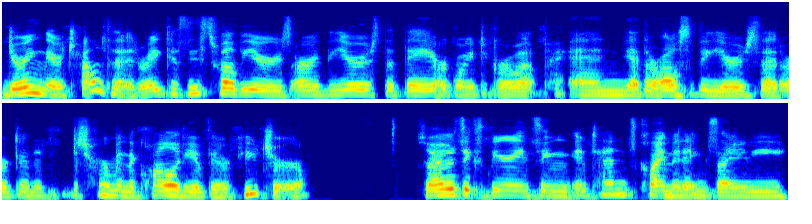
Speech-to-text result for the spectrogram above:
during their childhood, right? Because these 12 years are the years that they are going to grow up. And yet they're also the years that are going to determine the quality of their future. So I was experiencing intense climate anxiety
